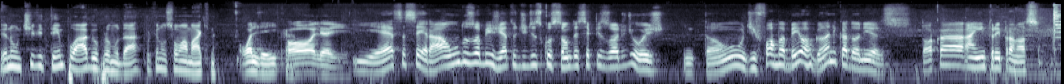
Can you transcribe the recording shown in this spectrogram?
Eu não tive tempo hábil pra mudar, porque eu não sou uma máquina. Olha aí, cara. Olha aí. E essa será um dos objetos de discussão desse episódio de hoje. Então, de forma bem orgânica, Adonias, toca a intro aí pra nós. Dois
